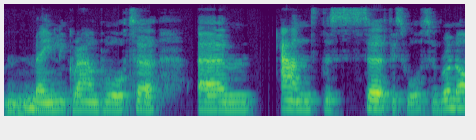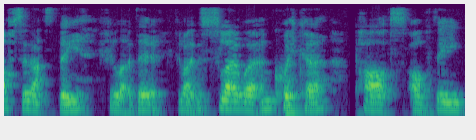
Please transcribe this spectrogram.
mainly groundwater, um, and the surface water runoff. So that's the if you like the if you like the slower and quicker parts of the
